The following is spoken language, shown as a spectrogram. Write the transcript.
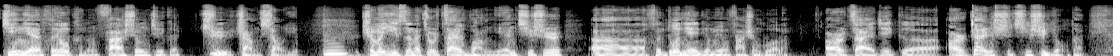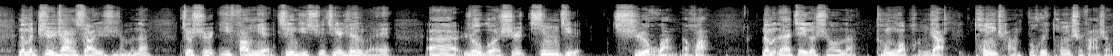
今年很有可能发生这个滞胀效应。嗯，什么意思呢？就是在往年，其实呃很多年已经没有发生过了，而在这个二战时期是有的。那么滞胀效应是什么呢？就是一方面，经济学界认为，呃，如果是经济迟缓的话，那么在这个时候呢，通货膨胀通常不会同时发生。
